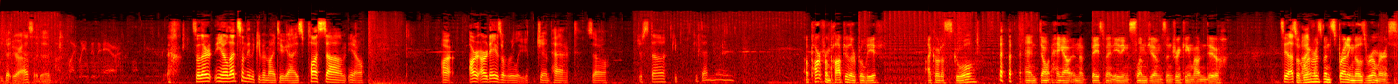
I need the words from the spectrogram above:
You bet your ass I did. so there, you know, that's something to keep in mind too, guys. Plus, um, you know, our our our days are really jam packed. So Just uh, keep keep that in mind. Apart from popular belief, I go to school and don't hang out in a basement eating Slim Jims and drinking Mountain Dew. See, that's so whoever's been spreading those rumors,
